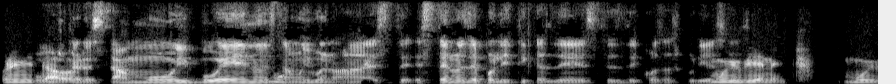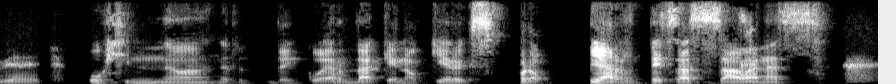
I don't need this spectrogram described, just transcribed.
un Uy, imitador. pero está muy bueno, está Muy- muy bueno. Ah, este, este no es de política, es de, este es de cosas curiosas. Muy bien hecho, muy bien hecho. Uy, no, recuerda que no quiero expropiarte esas sábanas.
